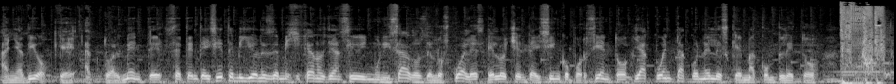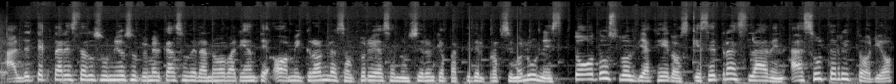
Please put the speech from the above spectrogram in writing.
Añadió que actualmente 77 millones de mexicanos ya han sido inmunizados, de los cuales el 85% ya cuenta con el esquema completo. Al detectar Estados Unidos el primer caso de la nueva variante Omicron, las autoridades anunciaron que a partir del próximo lunes, todos los viajeros que se trasladen a su territorio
